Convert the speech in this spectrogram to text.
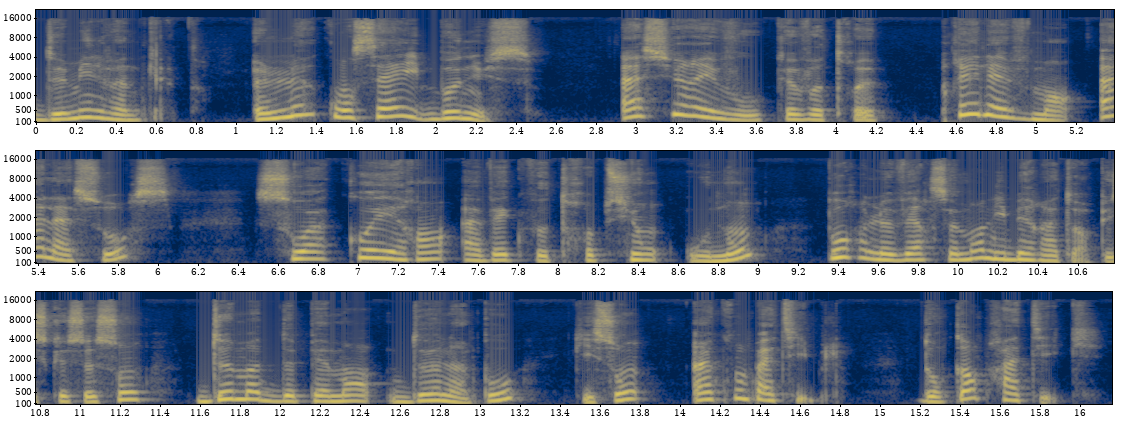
2024. Le conseil bonus. Assurez-vous que votre prélèvement à la source soit cohérent avec votre option ou non pour le versement libératoire, puisque ce sont deux modes de paiement de l'impôt qui sont incompatibles. Donc en pratique,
